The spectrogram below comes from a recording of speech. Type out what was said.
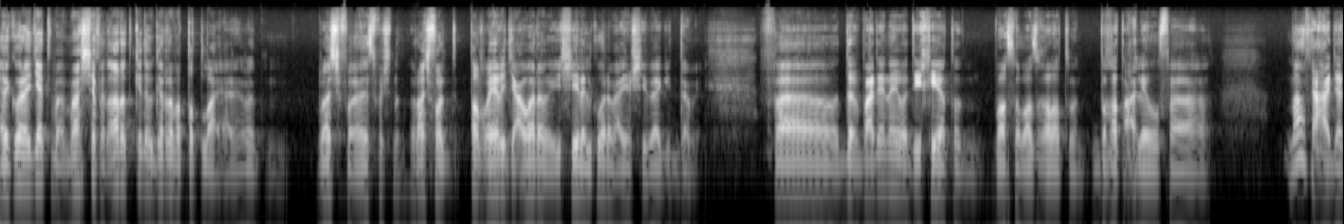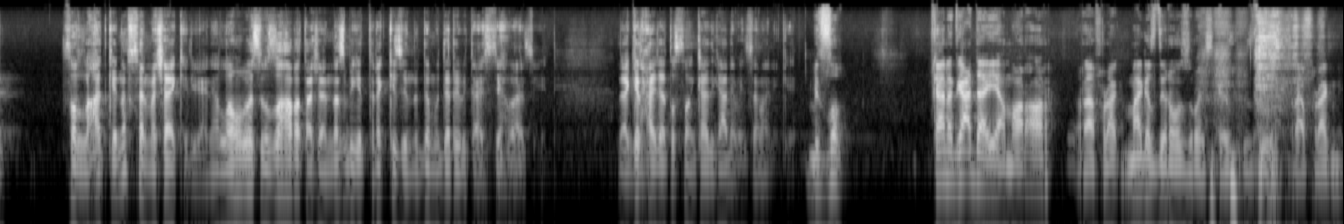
الكورة جت ماشية في الأرض كده وقربت تطلع يعني راشفورد اسمه شنو راشفورد اضطر يرجع ورا ويشيل الكورة بعدين يمشي باقي قدامي فبعدين أيوه دي خيط pass pass غلط ضغط عليه ف ما في حاجات صلحت كده نفس المشاكل يعني. اللهم بس ظهرت عشان الناس بقت تركز إنه ده مدرب بتاع استحواذ يعني. لكن حاجات أصلا كانت قاعدة من زمان يعني بالضبط. كانت قاعدة أيام آر آر. راف راك ما قصدي روز رويس قصدي راف راجنك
